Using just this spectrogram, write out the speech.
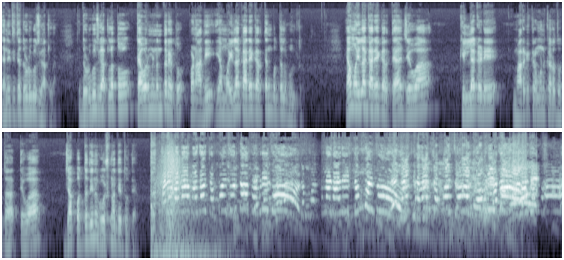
ज्यांनी तिथे धुडगूस घातला. ते धुडगूस घातला तो त्यावर मी नंतर येतो पण आधी या महिला कार्यकर्त्यांबद्दल बोलतो. या महिला कार्यकर्त्या जेव्हा किल्ल्याकडे मार्गक्रमण करत होता तेव्हा ज्या पद्धतीनं घोषणा देत होत्या अरे बघा माझा चप्पल कोणता कपडे चोर चप्पल डायरेक्ट चप्पल चोर चप्पल चोर कपडे चोर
